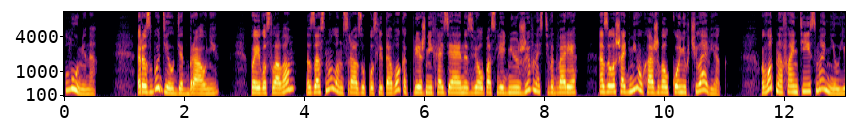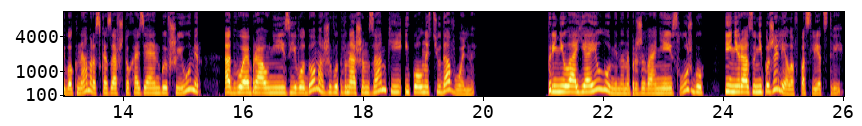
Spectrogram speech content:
Лумина. Разбудил дед Брауни. По его словам, заснул он сразу после того, как прежний хозяин извел последнюю живность во дворе, а за лошадьми ухаживал конюх-человек. Вот Нафанти и сманил его к нам, рассказав, что хозяин бывший умер, а двое Брауни из его дома живут в нашем замке и полностью довольны. Приняла я и Лумина на проживание и службу, и ни разу не пожалела впоследствии.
